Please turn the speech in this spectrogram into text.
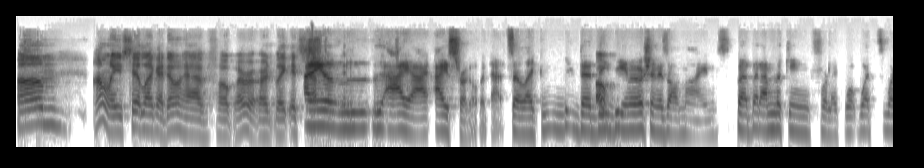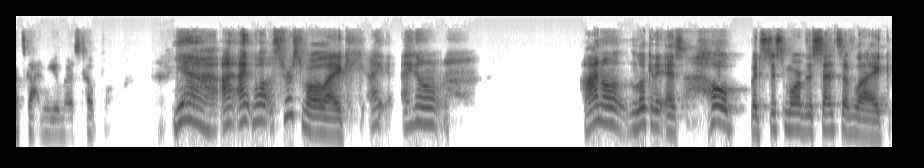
Um, I don't know. You say it like I don't have hope, or, or like it's. I, I, I I struggle with that. So like the oh. the, the emotion is all mine, but but I'm looking for like what what's what's gotten you most hopeful. Yeah, I, I well, first of all, like I I don't. I don't look at it as hope, but it's just more of the sense of like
